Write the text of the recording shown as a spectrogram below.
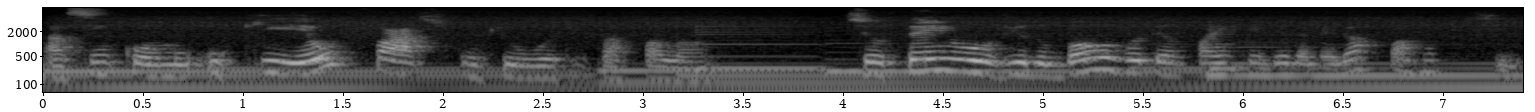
Assim como o que eu faço com o que o outro está falando. Se eu tenho ouvido bom, eu vou tentar entender da melhor forma possível.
